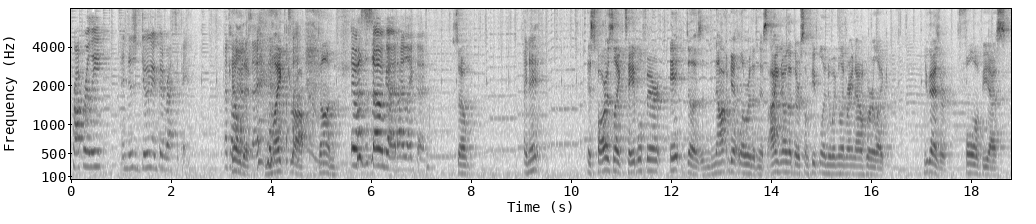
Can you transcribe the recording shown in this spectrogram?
properly and just doing a good recipe. That's all I Killed gotta it. say. Mic drop. Done. It was so good. I liked it. So, and it, as far as like table fare, it does not get lower than this. I know that there's some people in New England right now who are like, you guys are full of BS.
